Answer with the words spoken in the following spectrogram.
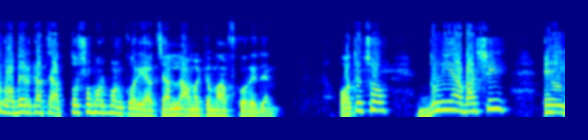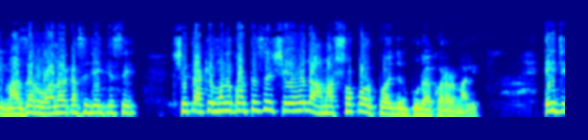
রবের কাছে আত্মসমর্পণ করে আছে। আল্লাহ আমাকে মাফ করে দেন। অথচ দুনিয়াবাসী এই মাজার ওয়ালার কাছে যাইতেছে, সে তাকে মনে করতেছে, সে হলো আমার সকল প্রয়োজন পুরা করার মালিক। এই যে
